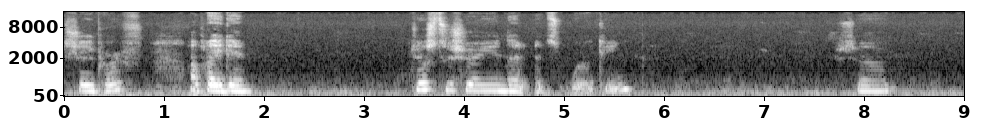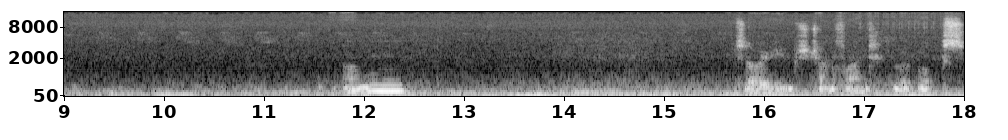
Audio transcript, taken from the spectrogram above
Show proof. I'll play again just to show you that it's working. So, um, sorry, I'm just trying to find the Roblox.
